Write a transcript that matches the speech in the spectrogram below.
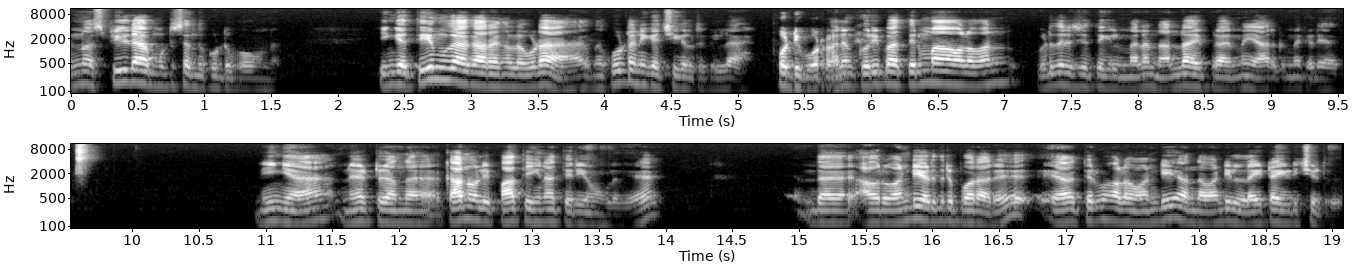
இன்னும் ஸ்பீடாக முட்டு சேர்ந்து கூட்டு போகணும் இங்கே திமுக காரங்களை விட இந்த கூட்டணி கட்சிகள் இருக்குல்ல போட்டி போடுறாங்க. குறிப்பாக திருமாவளவன் விடுதலை சிறுத்தைகள் மேலே நல்ல அபிப்பிராயமே யாருக்குமே கிடையாது. நீங்கள் நேற்று அந்த காணொளி பார்த்தீங்கன்னா தெரியும் உங்களுக்கு. இந்த அவர் வண்டி எடுத்துகிட்டு போகிறாரு திருமாவளவன் வண்டி அந்த வண்டியில் லைட்டாக இடிச்சிடுது.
